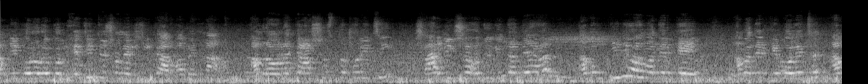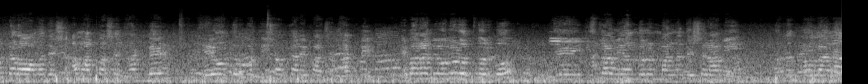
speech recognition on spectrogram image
আপনি কোনো রকম হেজিটেশনের শিকার হবেন না। আমরা ওনাকে আশ্বস্ত করেছি, সার্বিক সহযোগিতা দেওয়া এবং তিনিও আমাদেরকে আমাদেরকে বলেছেন আপনারাও আমাদের আমার পাশে থাকবেন এই অন্তর্বর্তী সরকারের পাশে থাকবেন এবার আমি অনুরোধ করব যে ইসলামী আন্দোলন বাংলাদেশের আমি অর্থাৎ মৌলানা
